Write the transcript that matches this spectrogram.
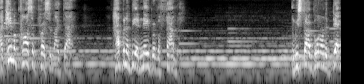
I came across a person like that. Happened to be a neighbor of a family. And we started going on the deck,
